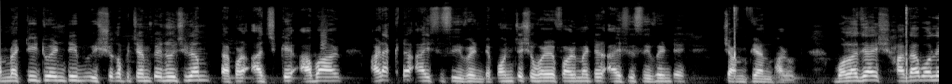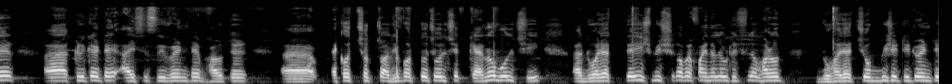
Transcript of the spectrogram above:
আমরা টি টোয়েন্টি বিশ্বকাপে চ্যাম্পিয়ন হয়েছিলাম, তারপর আজকে আবার আর একটা আইসিসি ইভেন্টে পঞ্চাশ ওভারের ফরম্যাটের আইসিসি ইভেন্টে চ্যাম্পিয়ন ভারত। বলা যায় সাদা বলের ক্রিকেটে, আইসিসি ইভেন্টে ভারতের একচ্ছত্র আধিপত্য চলছে। কেন বলছি? দু হাজার তেইশ বিশ্বকাপে ফাইনালে উঠেছিল ভারত দু হাজার চব্বিশে টি টোয়েন্টি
